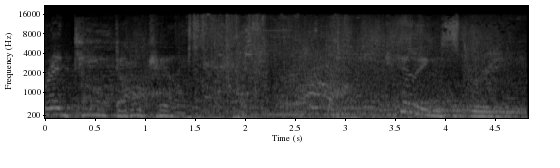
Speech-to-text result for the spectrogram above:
Red team double kill. Killing spree.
